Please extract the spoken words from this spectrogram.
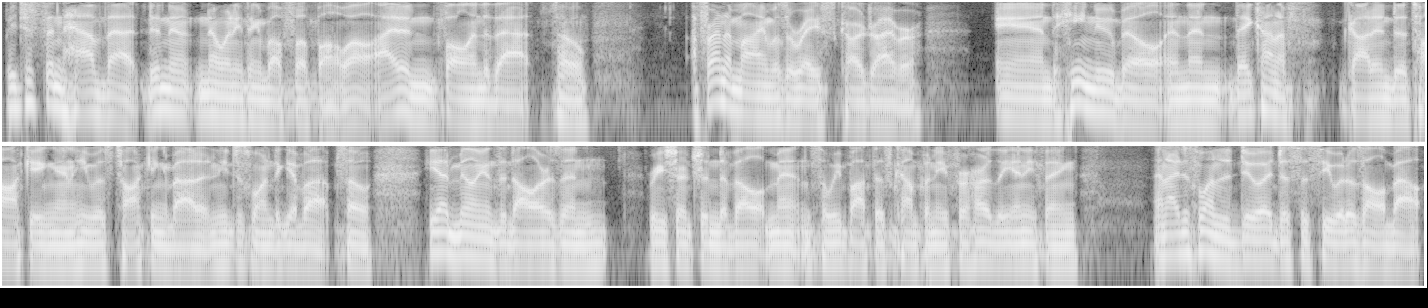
but he just didn't have that, didn't know anything about football. Well, I didn't fall into that. So a friend of mine was a race car driver and he knew Bill and then they kind of got into talking and he was talking about it and he just wanted to give up. So he had millions of dollars in research and development. And so we bought this company for hardly anything. And I just wanted to do it just to see what it was all about.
